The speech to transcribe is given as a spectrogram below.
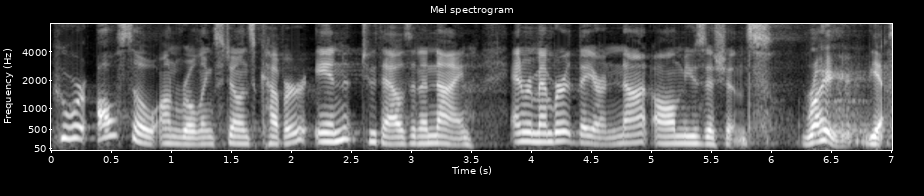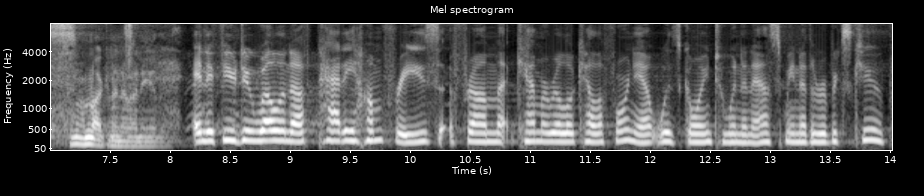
who were also on Rolling Stone's cover in 2009. And remember, they are not all musicians. Right. Yes. I'm not going to know any of them. And if you do well enough, Patty Humphreys from Camarillo, California, was going to win an Ask Me Another Rubik's Cube.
